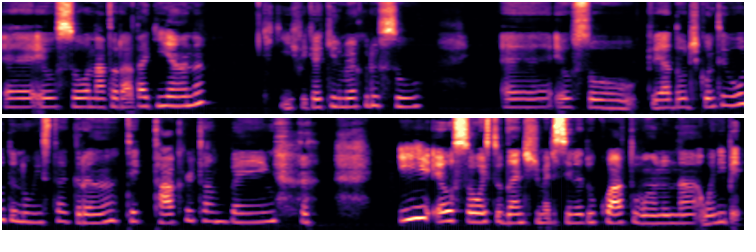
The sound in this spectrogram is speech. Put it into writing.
É, eu sou natural da Guiana, que fica aqui no Mercúrio Sul. É, eu sou criador de conteúdo no Instagram, TikToker também. e eu sou estudante de medicina do quarto ano na UNB.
